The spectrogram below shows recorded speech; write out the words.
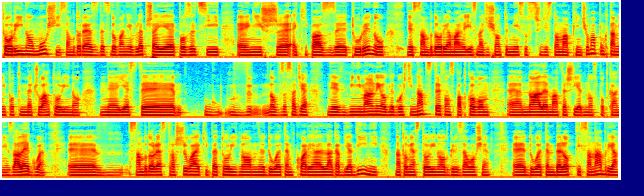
Torino musi. Sampdoria jest zdecydowanie w lepszej pozycji e, niż ekipa z Turynu. Sampdoria ma, jest na 10 miejscu z 35 punktami po tym meczu, a Torino jest w, no w zasadzie w minimalnej odległości nad strefą spadkową, no ale ma też jedno spotkanie zaległe. Sampdoria straszyła ekipę Torino duetem Quariella Gabbiadini, natomiast Torino odgryzało się duetem Belotti-Sanabria.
